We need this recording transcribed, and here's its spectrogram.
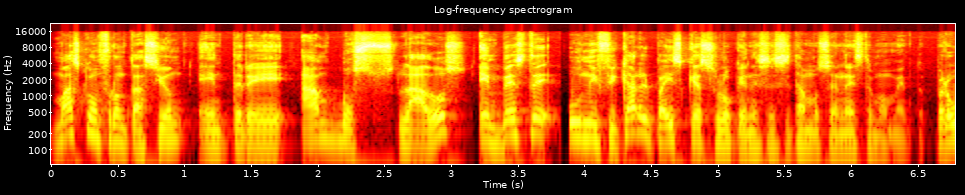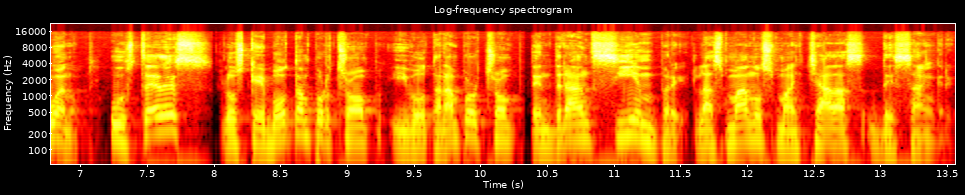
más confrontación entre ambos lados en vez de unificar el país, que es lo que necesitamos en este momento. Pero bueno, ustedes, los que votan por Trump y votarán por Trump, tendrán siempre las manos manchadas de sangre.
